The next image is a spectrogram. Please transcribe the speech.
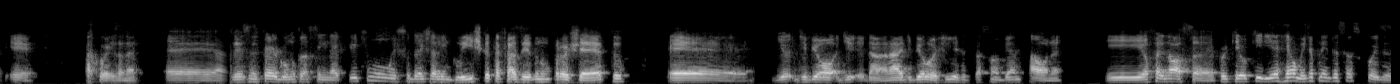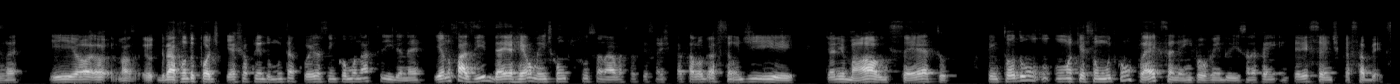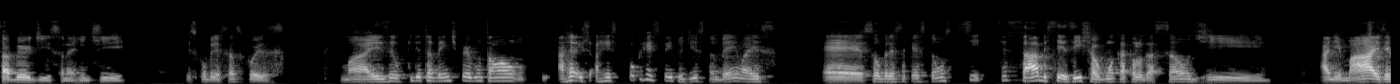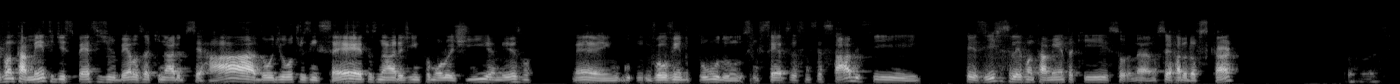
é, essa coisa, né? É, às vezes me perguntam assim, né? Que, que um estudante da linguística está fazendo num projeto é, de, de, bio, de, na área de biologia, de educação ambiental, né? E eu falei, nossa, é porque eu queria realmente aprender essas coisas, né? E eu, eu, gravando o podcast, eu aprendo muita coisa, assim como na trilha, né? E eu não fazia ideia realmente como que funcionava essas questões de catalogação de, de animal, inseto. Tem toda um, uma questão muito complexa, né, envolvendo isso, né? Foi interessante para saber, saber disso, né? A gente descobrir essas coisas. Mas eu queria também te perguntar um, a, a, a, pouco a respeito disso também, mas é, sobre essa questão, se você sabe se existe alguma catalogação de animais, levantamento de espécies de libélulas aqui na área do cerrado, ou de outros insetos, na área de entomologia mesmo, né, envolvendo tudo, os insetos, assim, você sabe se, se existe esse levantamento aqui no Cerrado da UFSCar?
